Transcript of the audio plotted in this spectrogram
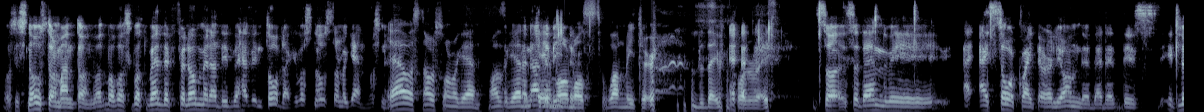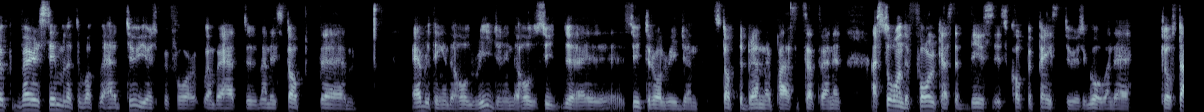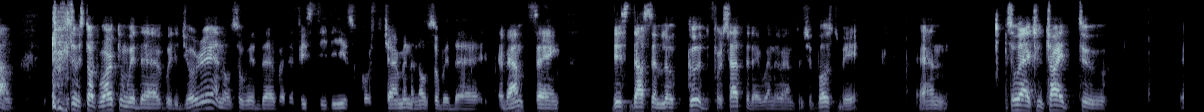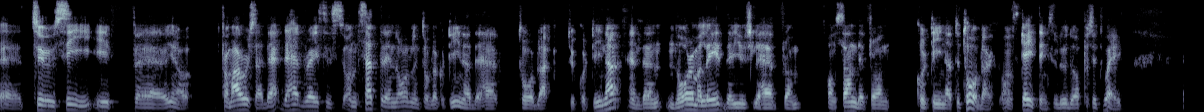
was a snowstorm Anton? What, what was what weather phenomena did we have in Toblach it was snowstorm again wasn't it? Yeah it was snowstorm again. Once again Another it came meter. almost one meter the day before the race so so then we I, I, saw quite early on that, this it looked very similar to what we had two years before when we had to when they stopped um, everything in the whole region in the whole Syd, uh, Südtirol region stopped the Brenner Pass etc and I saw on the forecast that this is copy paste two years ago when they closed down. So we start working with the with the jury and also with the with the FIS TDs of course the chairman and also with the event saying this doesn't look good for Saturday when the event was supposed to be. And so we actually tried to uh, to see if uh, you know from our side they, they had races on Saturday. Normally Toblach Cortina they have Toblach to Cortina, and then normally they usually have from on Sunday from Cortina to Toblach on skating. So do the opposite way.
